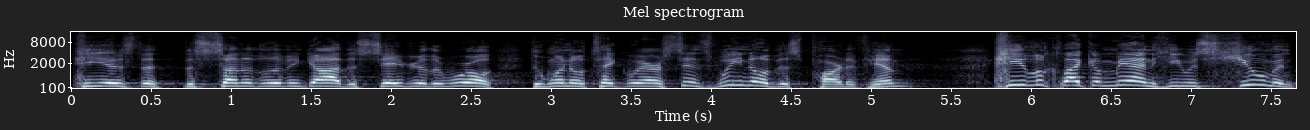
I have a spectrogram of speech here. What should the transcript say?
He is the, the Son of the living God, the Savior of the world, the one who will take away our sins. We know this part of him. He looked like a man, he was human,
